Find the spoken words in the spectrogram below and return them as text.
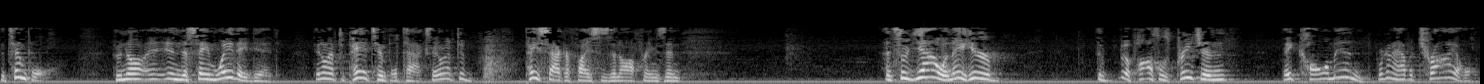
the temple, who know in the same way they did. They don't have to pay a temple tax. They don't have to pay sacrifices and offerings. And, and so, yeah, when they hear the apostles preaching, they call them in. We're going to have a trial.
